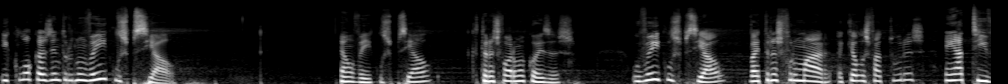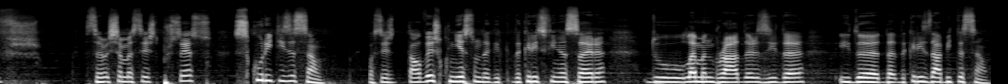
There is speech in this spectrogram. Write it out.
e coloca-as dentro de um veículo especial. É um veículo especial que transforma coisas. O veículo especial vai transformar aquelas faturas em ativos Chama-se este processo securitização. Vocês talvez conheçam da, da, crise financeira do Lehman Brothers e, da, e da, da, da crise da habitação.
